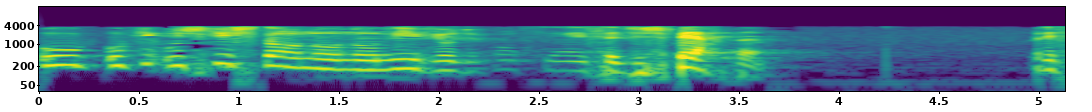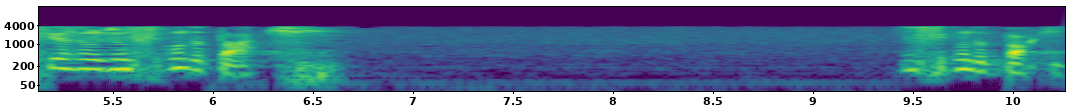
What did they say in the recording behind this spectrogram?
o, o que, os que estão no, no nível de consciência desperta precisam de um segundo toque. De um segundo toque.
